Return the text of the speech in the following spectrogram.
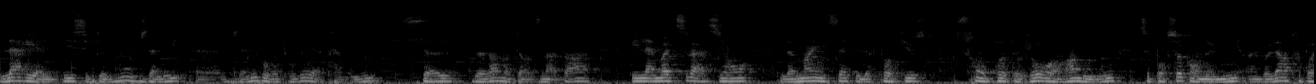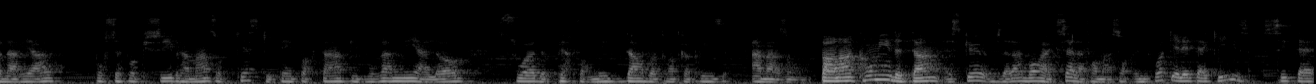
la réalité, c'est que vous, vous allez, euh, vous allez vous retrouver à travailler seul devant votre ordinateur et la motivation, le mindset et le focus ne seront pas toujours au rendez-vous. C'est pour ça qu'on a mis un volet entrepreneurial pour se focuser vraiment sur qu'est-ce qui est important puis vous ramener à l'ordre soit de performer dans votre entreprise Amazon. Pendant combien de temps est-ce que vous allez avoir accès à la formation? Une fois qu'elle est acquise, c'est à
